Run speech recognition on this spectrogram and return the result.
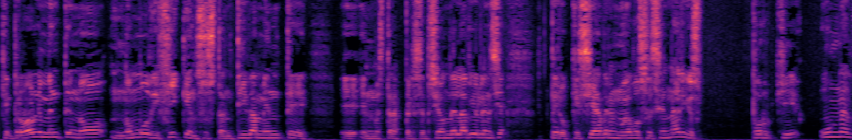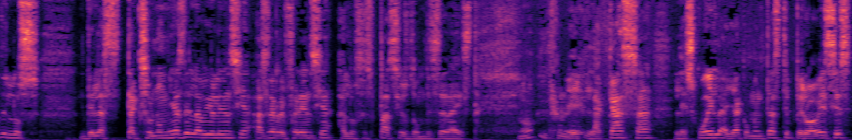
que probablemente no, no modifiquen sustantivamente en nuestra percepción de la violencia, pero que sí abren nuevos escenarios porque una de los de las taxonomías de la violencia hace referencia a los espacios donde se da esta, ¿no? Eh, la casa, la escuela, ya comentaste, pero a veces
